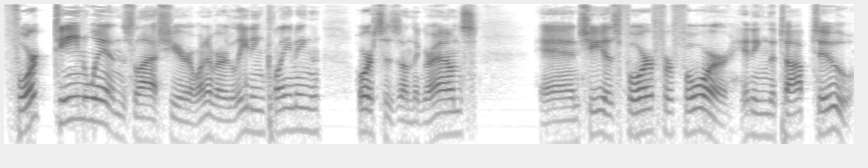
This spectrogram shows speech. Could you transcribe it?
14 wins last year, one of our leading claiming horses on the grounds. And she is four for four, hitting the top two.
